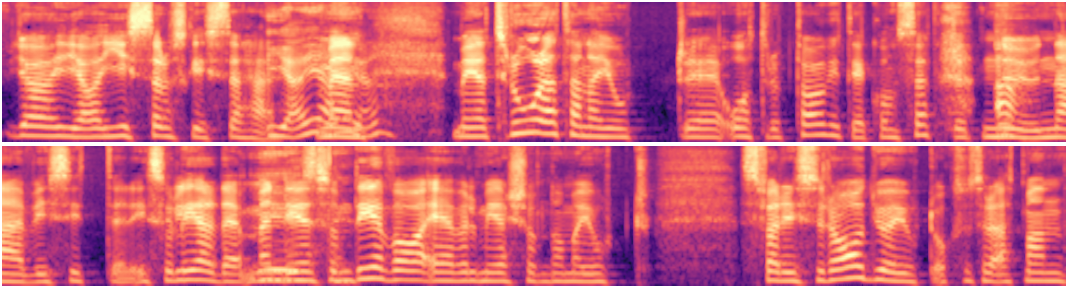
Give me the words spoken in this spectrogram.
jag, jag gissar och skissar här. Ja, ja, men, ja. men jag tror att han har gjort eh, återupptagit det konceptet ah. nu när vi sitter isolerade. Men Just det som det var är väl mer som de har gjort, Sveriges Radio har gjort också, så att man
